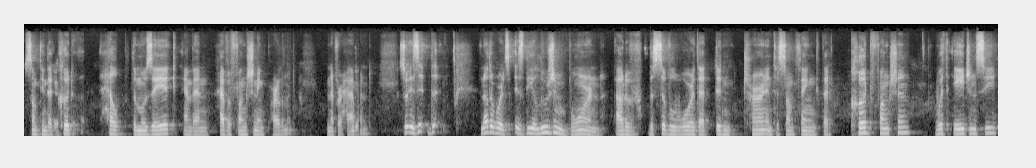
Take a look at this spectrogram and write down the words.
Something that could help the mosaic and then have a functioning parliament never happened. So is it the, in other words, is the illusion born out of the Civil War that didn't turn into something that could function with agency?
